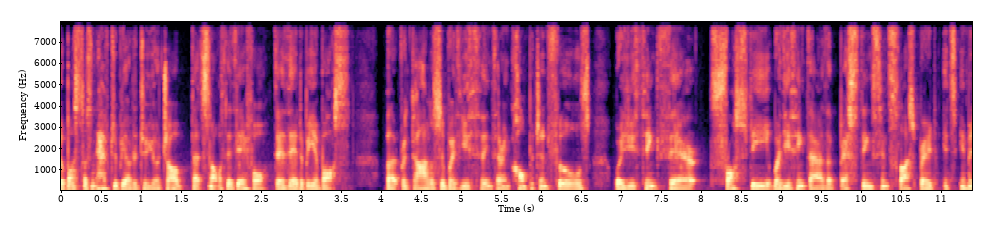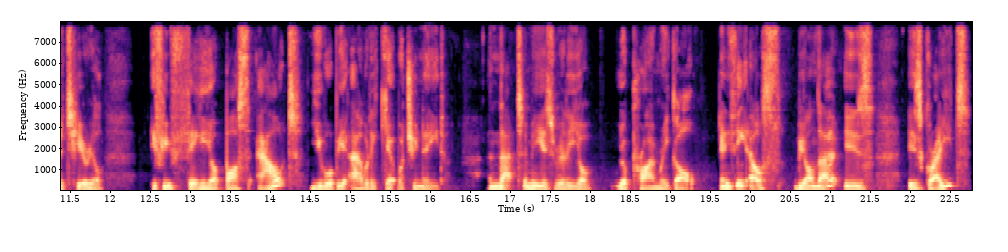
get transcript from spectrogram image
Your boss doesn't have to be able to do your job. That's not what they're there for. They're there to be a boss. But regardless of whether you think they're incompetent fools, whether you think they're frosty, whether you think they are the best thing since sliced bread, it's immaterial. If you figure your boss out, you will be able to get what you need. And that to me is really your, your primary goal. Anything else beyond that is, is great,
